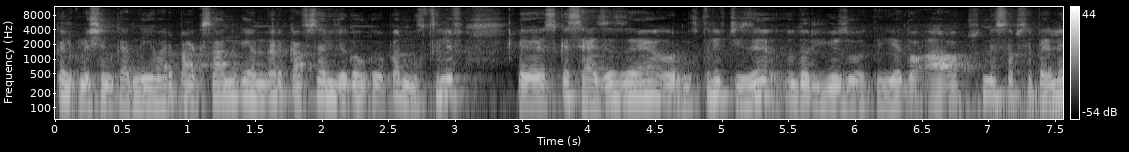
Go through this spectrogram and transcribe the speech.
کیلکولیشن کرنی ہے۔ ہمارے پاکستان کے اندر کافی ساری جگہوں کے اوپر مختلف اس کے سائزز ہیں اور مختلف چیزیں ادھر یوز ہوتی ہے. تو آپ نے سب سے پہلے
